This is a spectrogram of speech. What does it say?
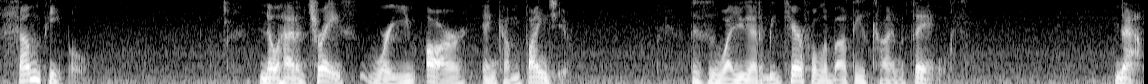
Some people know how to trace where you are and come find you. This is why you got to be careful about these kind of things. Now,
